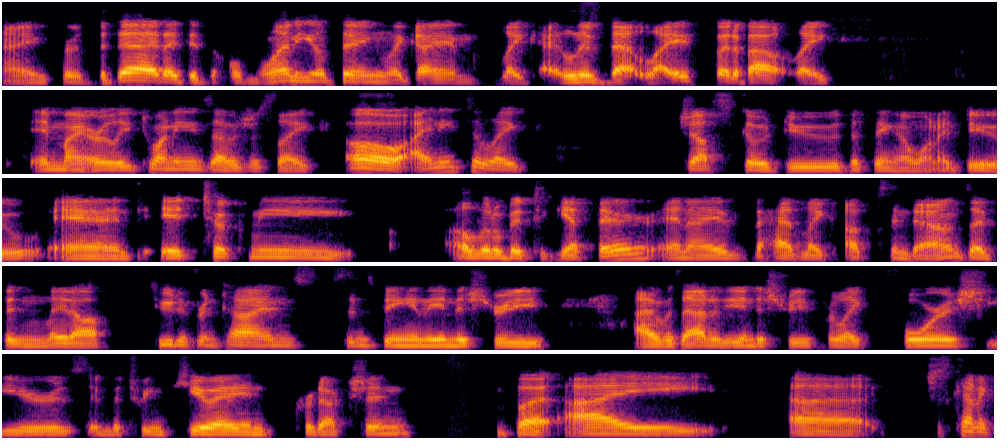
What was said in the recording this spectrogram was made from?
I incurred the debt. I did the whole millennial thing. Like I am like I lived that life. But about like in my early 20s, I was just like, oh, I need to like just go do the thing I want to do. And it took me a little bit to get there. And I've had like ups and downs. I've been laid off two different times since being in the industry. I was out of the industry for like four-ish years in between QA and production. But I uh, just kind of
